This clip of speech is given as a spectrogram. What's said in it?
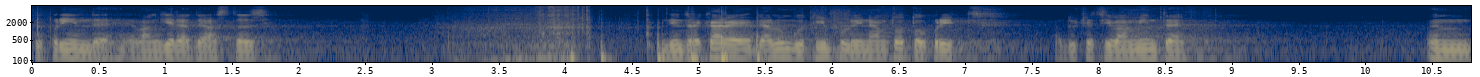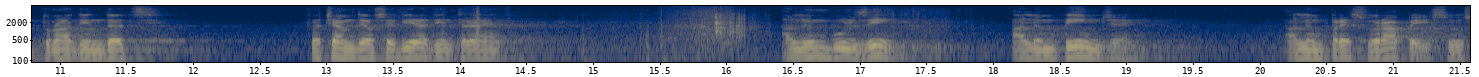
cuprinde Evanghelia de astăzi, dintre care de-a lungul timpului ne-am tot oprit. Aduceți-vă aminte, într-una din dăți, făceam deosebirea dintre a-L îmbulzi, a-L împinge, a-L împresura pe Iisus,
